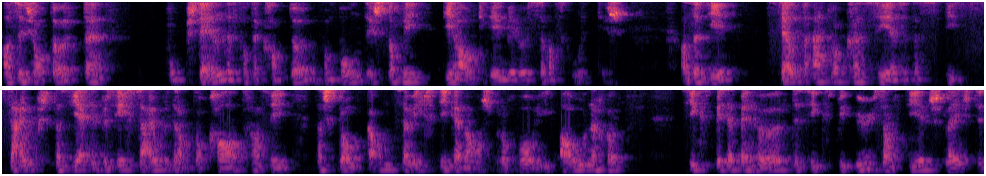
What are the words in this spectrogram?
Also es ist auch dort äh, vom Besteller, von den Kantonen, vom Bund, ist so ein bisschen die Haltung, die wir wissen, was gut ist. Also die Self-Advocacy, also dass, die selbst, dass jeder für sich selber der Advokat kann sein, das ist, glaube ich, ganz ein wichtiger Anspruch, der in allen Köpfen, sei es bei den Behörden, sei es bei uns als Dienstleister,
